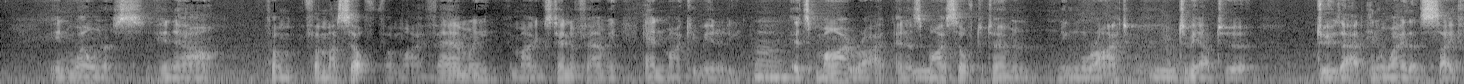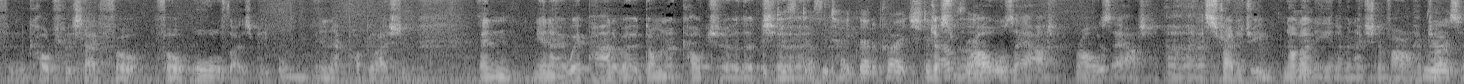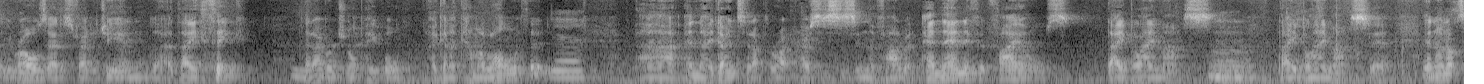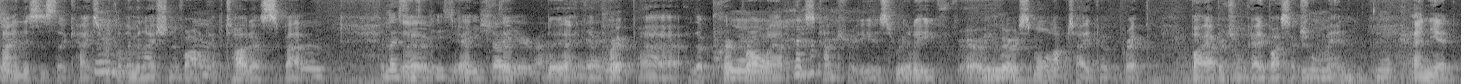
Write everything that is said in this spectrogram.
in wellness in our for, for myself, for my family, and my extended family, and my community. Mm. It's my right, and it's mm. my self-determining right mm. to be able to do that in a way that's safe and culturally safe for, for all of those people in that population. And you know, we're part of a dominant culture that It just uh, doesn't take that approach to just rolls out, rolls out a strategy, not only elimination of viral hepatitis, it rolls out a strategy and uh, they think that Aboriginal people are going to come along with it. Yeah. uh, and they don't set up the right processes in the front of it. And then if it fails, they blame us. They blame us, yeah. And I'm not saying this is the case with elimination of viral hepatitis, but The lessons the- of history yeah, show the, you, right? Yeah, the PrEP, uh, the PrEP Yeah. rollout of this country is really very, very small uptake of PrEP by Aboriginal gay bisexual Yeah. men, Yeah. and yet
